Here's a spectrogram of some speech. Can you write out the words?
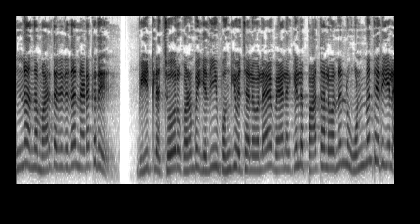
இன்னும் அந்த மரத்தடியில தான் நடக்குது. வீட்டுல சோறு குழம்பு எதையும் பொங்கி வச்சாலவல வேலை கீழே பார்த்தாலவன்னு ஒன்றும் தெரியல.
